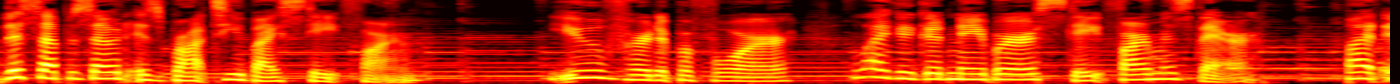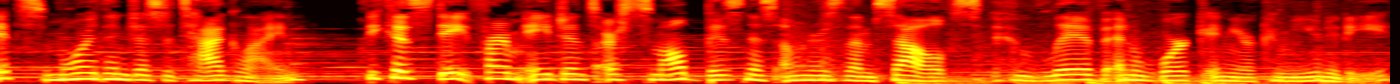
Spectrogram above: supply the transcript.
This episode is brought to you by State Farm. You've heard it before. Like a good neighbor, State Farm is there. But it's more than just a tagline, because State Farm agents are small business owners themselves who live and work in your community.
